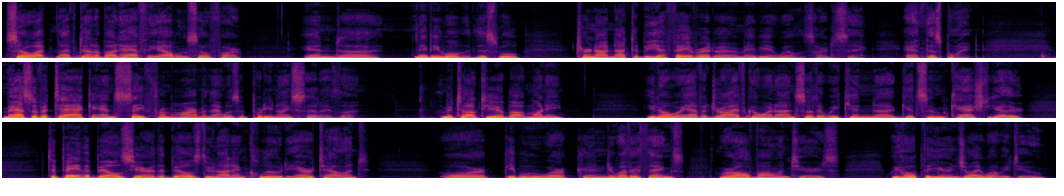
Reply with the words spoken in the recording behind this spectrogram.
So I've I've done about half the album so far, and uh, maybe will this will turn out not to be a favorite, or maybe it will. It's hard to say at this point. Massive Attack and Safe from Harm, and that was a pretty nice set, I thought. Let me talk to you about money. You know, we have a drive going on so that we can uh, get some cash together to pay the bills here. The bills do not include air talent or people who work and do other things. We're all volunteers. We hope that you enjoy what we do.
